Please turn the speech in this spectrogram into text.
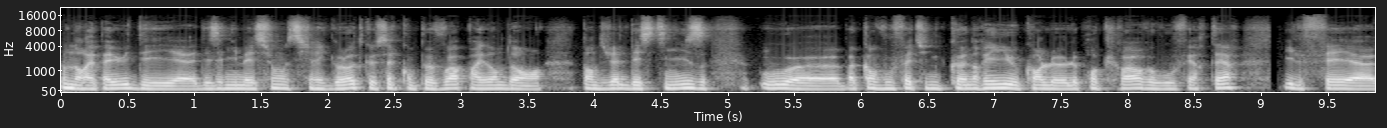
on n'aurait pas eu des, euh, des animations aussi rigolotes que celles qu'on peut voir par exemple dans, dans Duel Destinies où euh, bah, quand vous faites une connerie ou quand le, procureur veut vous faire taire, il fait. euh,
